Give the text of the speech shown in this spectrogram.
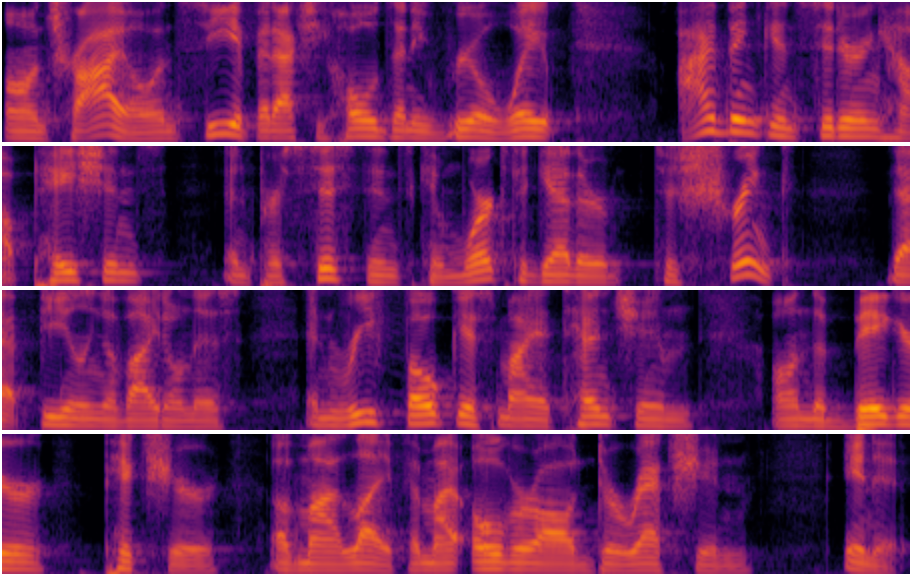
on trial and see if it actually holds any real weight, I've been considering how patience and persistence can work together to shrink that feeling of idleness and refocus my attention on the bigger picture of my life and my overall direction in it.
